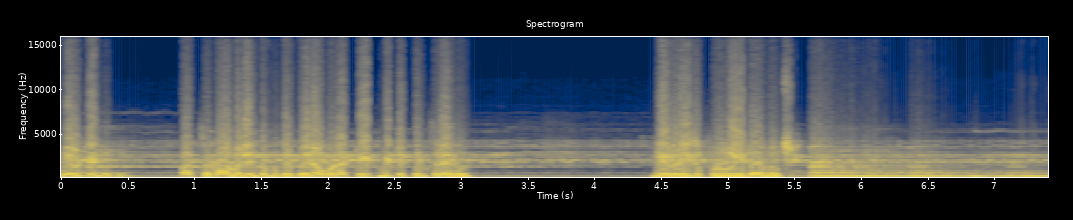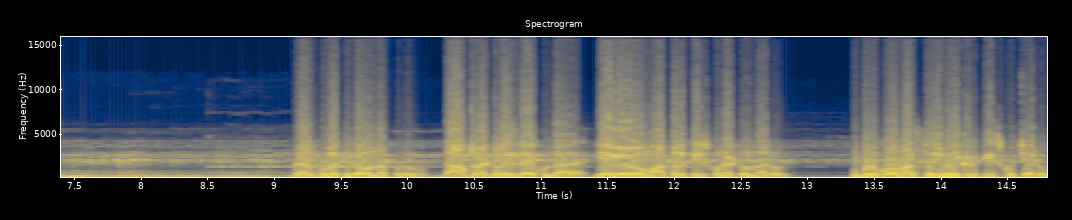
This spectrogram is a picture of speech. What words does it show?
ఏమిటండి ఇది? పచ్చకామలు ఇంత ముదిరిపోయినా కూడా ట్రీట్మెంట్ ఇప్పించలేదు. లివర్ ఈజ్ ఫుల్లీ డ్యామేజ్ గర్భవతిగా ఉన్నప్పుడు డాక్టర్ అడ్వైజ్ లేకుండా ఏవేవో మాత్రలు తీసుకున్నట్టు ఉన్నారు. ఇప్పుడు కోమా స్టేజ్లో ఇక్కడ తీసుకొచ్చారు.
